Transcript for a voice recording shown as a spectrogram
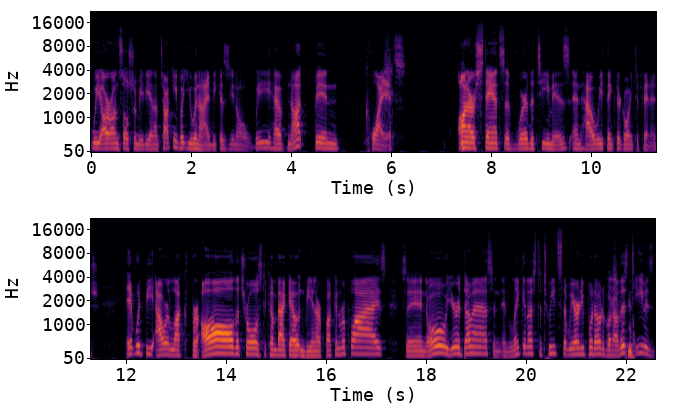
we are on social media, and I'm talking about you and I because you know we have not been quiet on our stance of where the team is and how we think they're going to finish. It would be our luck for all the trolls to come back out and be in our fucking replies saying, oh, you're a dumbass, and, and linking us to tweets that we already put out about how this team is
